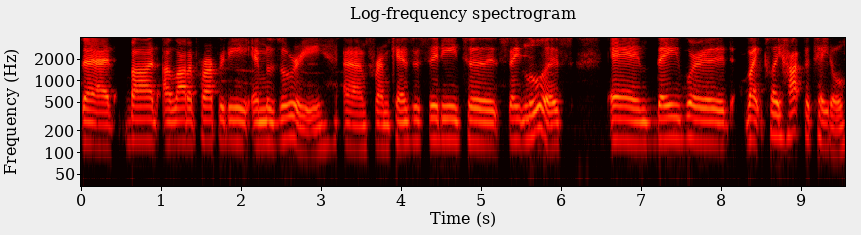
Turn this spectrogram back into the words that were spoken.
that bought a lot of property in Missouri um, from Kansas City to St. Louis. And they would like play hot potato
